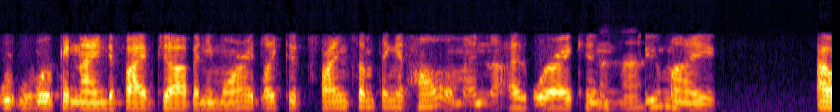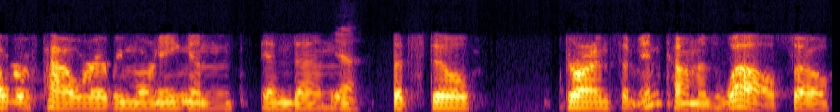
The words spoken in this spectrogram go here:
w- work a nine to five job anymore. I'd like to find something at home and I, where I can uh-huh. do my hour of power every morning and and then yeah. But still draw in some income as well. So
